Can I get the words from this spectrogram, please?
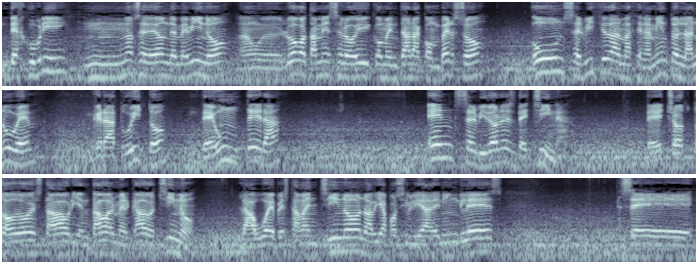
descubrí, mm, no sé de dónde me vino, eh, luego también se lo oí comentar a Converso, un servicio de almacenamiento en la nube gratuito de un tera en servidores de China. De hecho, todo estaba orientado al mercado chino. La web estaba en chino, no había posibilidad en inglés. Se...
